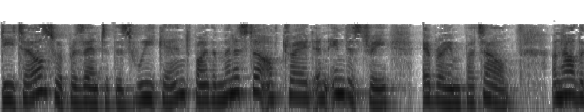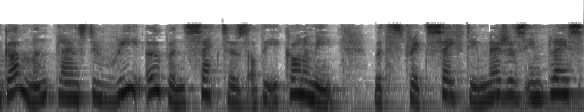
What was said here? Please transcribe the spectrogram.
Details were presented this weekend by the Minister of Trade and Industry, Ebrahim Patel, on how the government plans to reopen sectors of the economy with strict safety measures in place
